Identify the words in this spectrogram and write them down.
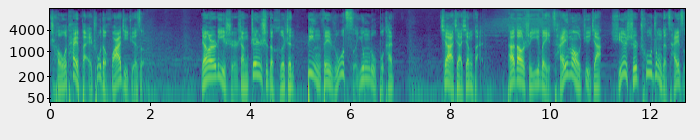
丑态百出的滑稽角色，然而历史上真实的和珅并非如此庸碌不堪，恰恰相反，他倒是一位才貌俱佳、学识出众的才子。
